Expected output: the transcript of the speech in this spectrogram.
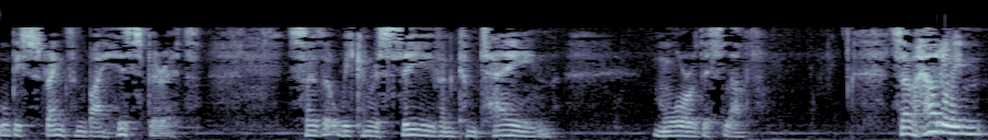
will be strengthened by His Spirit so that we can receive and contain more of this love. So how do we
